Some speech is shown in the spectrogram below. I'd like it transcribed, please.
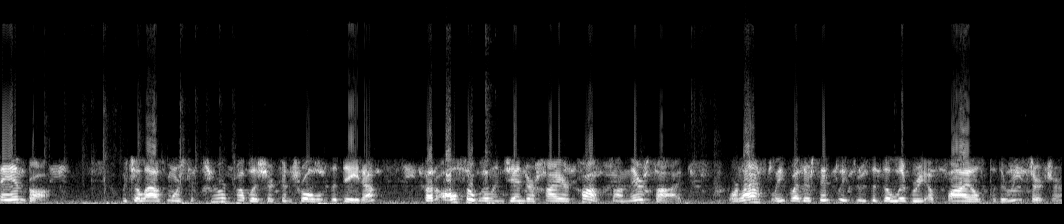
sandbox, which allows more secure publisher control of the data, but also will engender higher costs on their side, or lastly, whether simply through the delivery of files to the researcher,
